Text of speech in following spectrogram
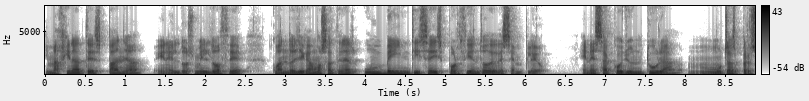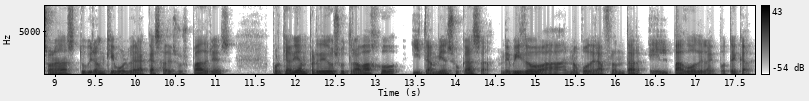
imagínate España en el 2012 cuando llegamos a tener un 26% de desempleo. En esa coyuntura, muchas personas tuvieron que volver a casa de sus padres porque habían perdido su trabajo y también su casa, debido a no poder afrontar el pago de la hipoteca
